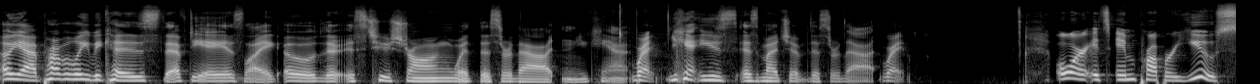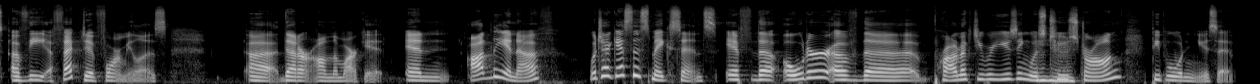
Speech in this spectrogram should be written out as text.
Oh yeah, probably because the FDA is like, oh, there, it's too strong with this or that, and you can't. Right. You can't use as much of this or that. Right. Or it's improper use of the effective formulas uh, that are on the market. And oddly enough, which I guess this makes sense, if the odor of the product you were using was too strong, people wouldn't use it.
